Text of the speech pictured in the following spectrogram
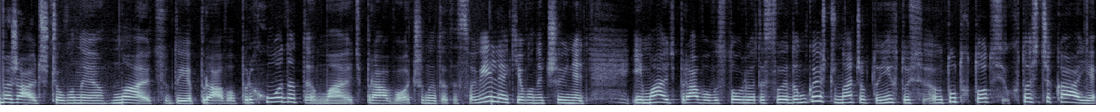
Вважають, що вони мають сюди право приходити, мають право чинити те свавілля, яке вони чинять, і мають право висловлювати свої думки, що, начебто, їх хтось тут хтось хтось чекає,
